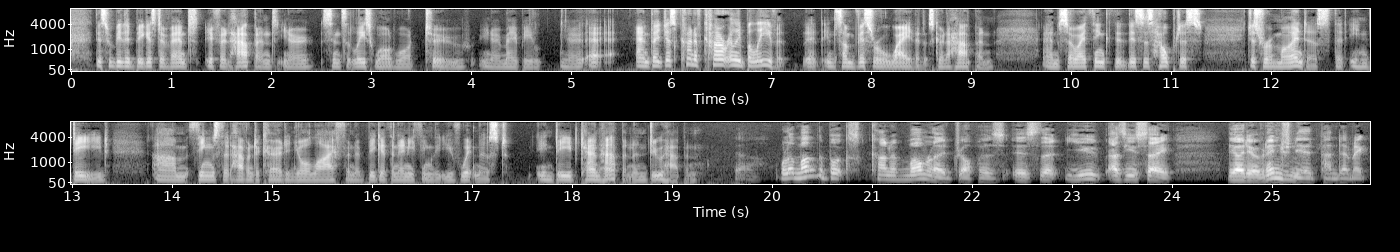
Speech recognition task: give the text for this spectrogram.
this would be the biggest event if it happened. You know, since at least World War II. You know, maybe you know, and they just kind of can't really believe it in some visceral way that it's going to happen. And so I think that this has helped us just remind us that indeed um, things that haven't occurred in your life and are bigger than anything that you've witnessed indeed can happen and do happen. Yeah. Well, among the book's kind of marmalade droppers is that you, as you say, the idea of an engineered pandemic,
